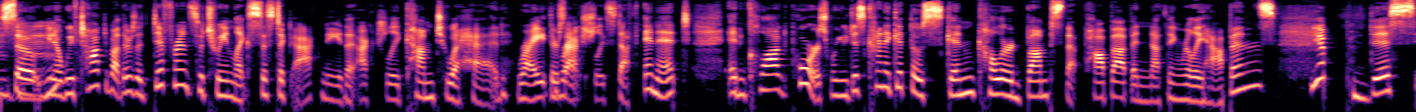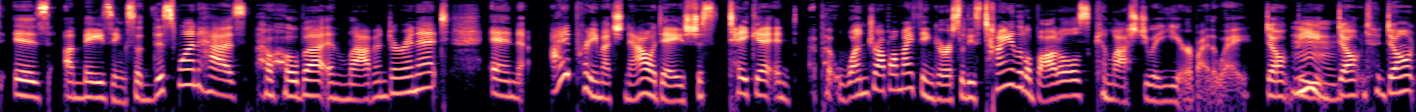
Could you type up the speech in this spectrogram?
So, Mhm. you know, we've talked about there's a difference between like cystic acne that actually come to a head, right? There's Right. actually stuff in it, and clogged pores where you just kind of get those skin colored bumps that pop up and nothing really happens. Yep. This is amazing. So this one has jojoba and lavender in it. And I pretty much nowadays just take it and put one drop on my finger. So these tiny little bottles can last you a year, by the way. Don't be Mm. don't don't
